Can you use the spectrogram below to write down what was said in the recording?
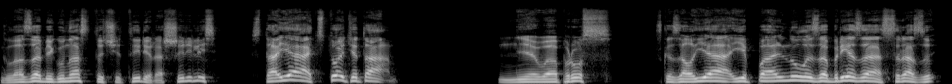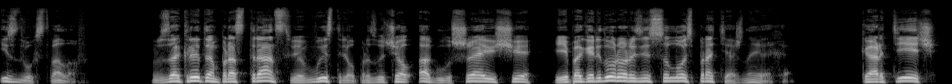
Глаза бегуна 104 расширились. «Стоять! Стойте там!» «Не вопрос», — сказал я и пальнул из обреза сразу из двух стволов. В закрытом пространстве выстрел прозвучал оглушающе, и по коридору разнеслось протяжное эхо. Картечь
